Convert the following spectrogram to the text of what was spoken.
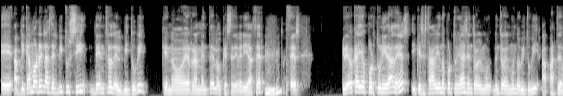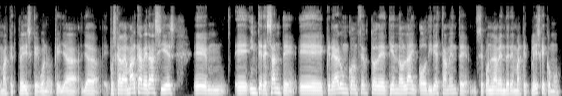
eh, aplicamos reglas del B2C dentro del B2B, que no es realmente lo que se debería hacer. Entonces, creo que hay oportunidades y que se están viendo oportunidades dentro del, dentro del mundo B2B, aparte de Marketplace, que bueno, que ya, ya, eh, pues cada marca verá si es em, eh, interesante eh, crear un concepto de tienda online o directamente se ponen a vender en Marketplace, que como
